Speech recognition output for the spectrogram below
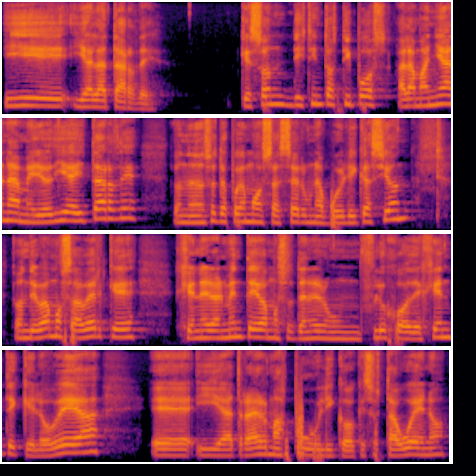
y a la tarde que son distintos tipos a la mañana, mediodía y tarde, donde nosotros podemos hacer una publicación, donde vamos a ver que generalmente vamos a tener un flujo de gente que lo vea eh, y atraer más público, que eso está bueno,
